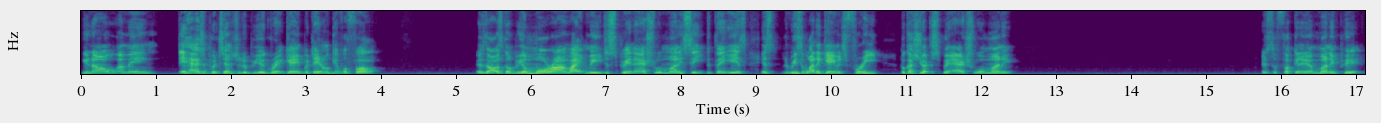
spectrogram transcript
You know, I mean, it has the potential to be a great game, but they don't give a fuck. There's always gonna be a moron like me to spend actual money. See, the thing is, is the reason why the game is free because you have to spend actual money. It's a fucking air money pit.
